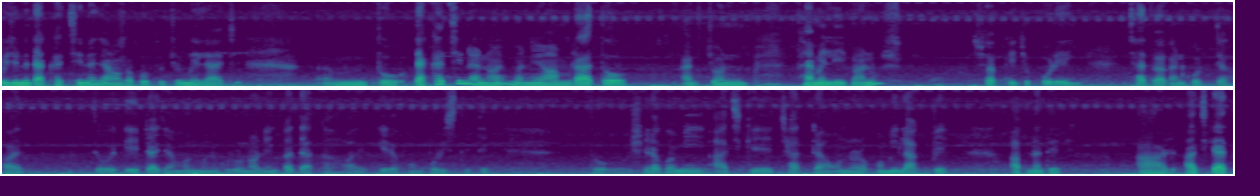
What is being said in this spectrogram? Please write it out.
ওই জন্য দেখাচ্ছি না জামা কাপড় প্রচুর মেলা আছে। তো দেখাচ্ছি না নয় মানে আমরা তো একজন ফ্যামিলির মানুষ সব কিছু করেই ছাদ বাগান করতে হয়। তো এটা যেমন মনে করুন অনেকবার দেখা হয় এরকম পরিস্থিতি। তো সেরকমই আজকে ছাদটা অন্যরকমই লাগবে আপনাদের। আর আজকে এত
